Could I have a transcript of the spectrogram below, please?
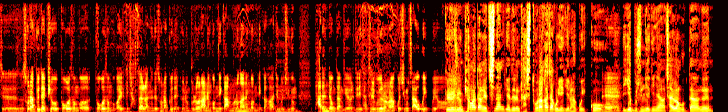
그 손학규 대표 보궐선거 보궐선거가 이렇게 작살났는데 손학규 대표는 물러나는 겁니까 안 물러나는 겁니까 가지고 음. 지금 바른 정당 계열들이 다 들고 일어나고 지금 싸우고 있고요. 그리고 지금 평화당의 친한계들은 다시 돌아가자고 얘기를 하고 있고 네. 이게 무슨 얘기냐 자유한국당은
